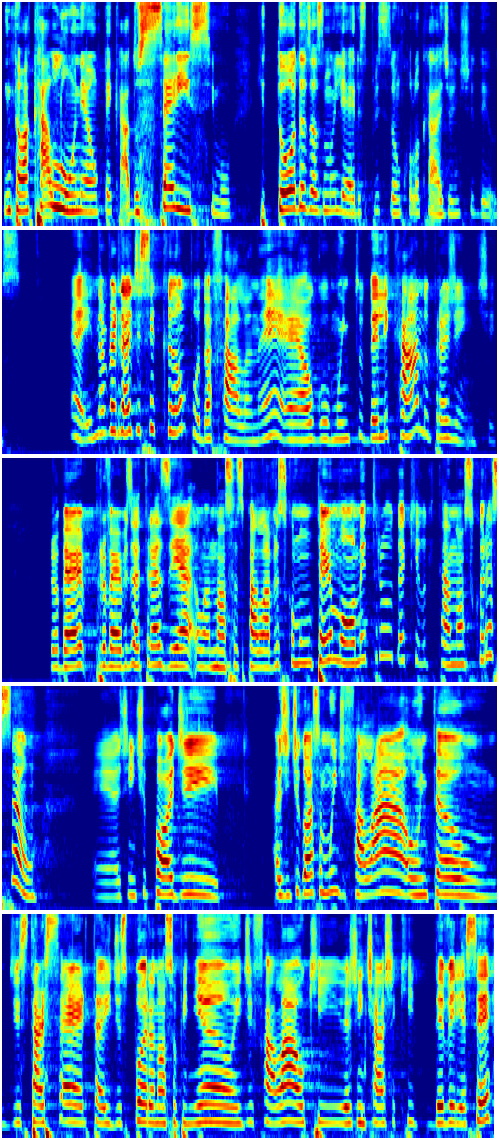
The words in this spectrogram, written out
Então a calúnia é um pecado seríssimo que todas as mulheres precisam colocar diante de Deus. É, e na verdade esse campo da fala, né, é algo muito delicado para a gente. Provérbios vai trazer as nossas palavras como um termômetro daquilo que está no nosso coração. É, a gente pode a gente gosta muito de falar, ou então de estar certa e de expor a nossa opinião e de falar o que a gente acha que deveria ser,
